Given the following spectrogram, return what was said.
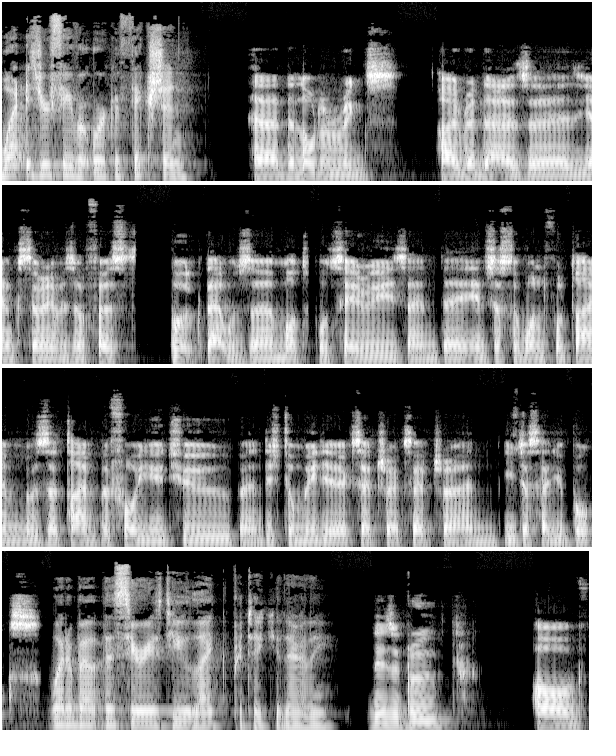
What is your favorite work of fiction? Uh, the Lord of the Rings. I read that as a, as a youngster, and it was my first book that was a multiple series, and uh, it was just a wonderful time. It was a time before YouTube and digital media, etc., etc., and you just had your books. What about this series do you like particularly? There's a group of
